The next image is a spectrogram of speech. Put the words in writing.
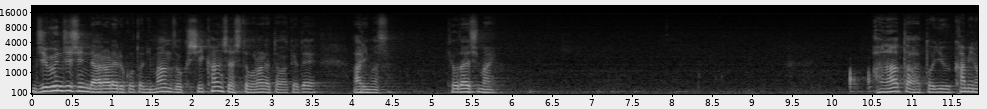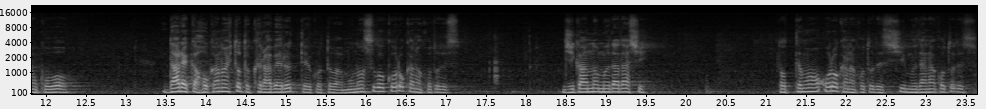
自分自身であられることに満足し感謝しておられたわけであります。兄弟姉妹。あなたという神の子を誰か他の人と比べるっていうことはものすごく愚かなことです。時間の無駄だしとっても愚かなことですし無駄なことです。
